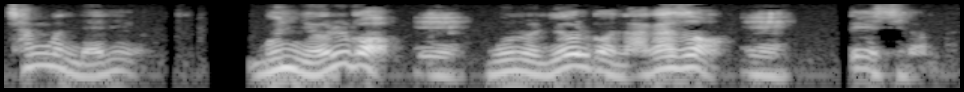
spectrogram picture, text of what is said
창문 내리, 문 열고, 예, 문을 열고 나가서 예. 빼시란 말이에요.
